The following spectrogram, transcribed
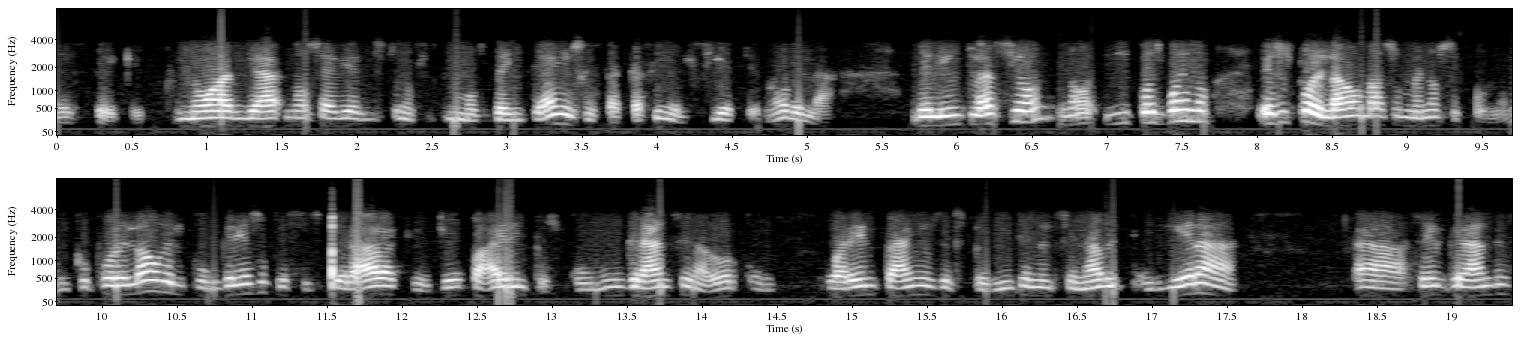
este, que no había, no se había visto en los últimos 20 años, que está casi en el 7, ¿no? De la de la inflación, ¿no? Y pues bueno, eso es por el lado más o menos económico. Por el lado del Congreso, que se esperaba que Joe Biden, pues con un gran senador con 40 años de experiencia en el Senado y pudiera hacer grandes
